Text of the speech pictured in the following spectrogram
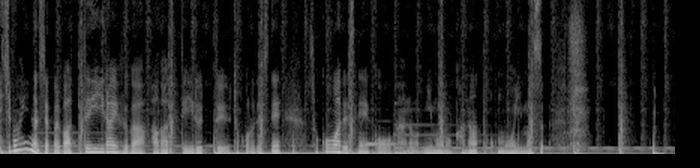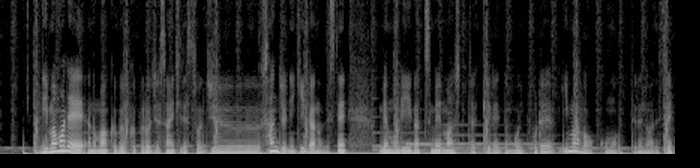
一番いいのはやっぱりバッテリーライフが上がっているというところですね。そこはですね、こうあの見ものかなと思います。で今まであの MacBook Pro 13インチですと32ギガのですね、メモリーが詰めましたけれども、これ、今の子持ってるのはですね、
